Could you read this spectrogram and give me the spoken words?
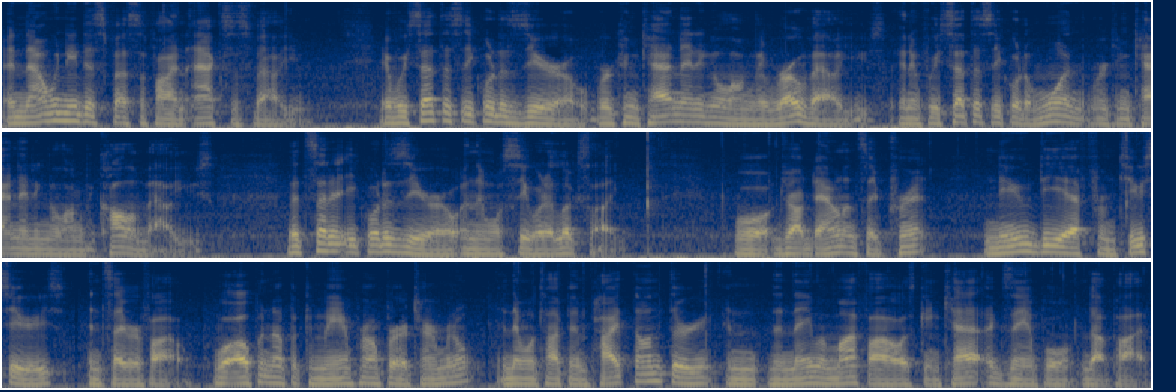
And now we need to specify an axis value. If we set this equal to 0, we're concatenating along the row values. And if we set this equal to 1, we're concatenating along the column values. Let's set it equal to 0, and then we'll see what it looks like. We'll drop down and say print new df from two series and save our file. We'll open up a command prompt or a terminal, and then we'll type in python3, and the name of my file is concatexample.py.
